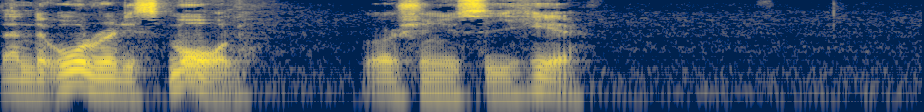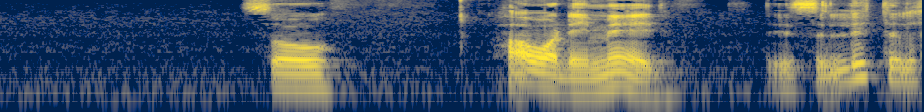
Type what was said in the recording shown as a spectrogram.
than the already small version you see here. So how are they made? There's a little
